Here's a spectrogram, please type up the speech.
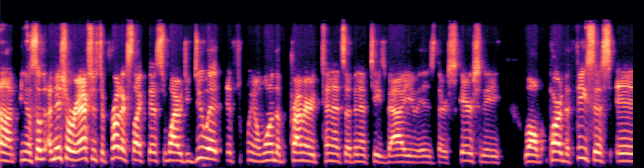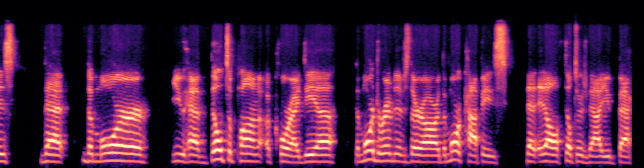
Um, you know, so initial reactions to products like this, why would you do it? If you know one of the primary tenets of NFT's value is their scarcity. Well, part of the thesis is that the more you have built upon a core idea, the more derivatives there are, the more copies that it all filters value back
